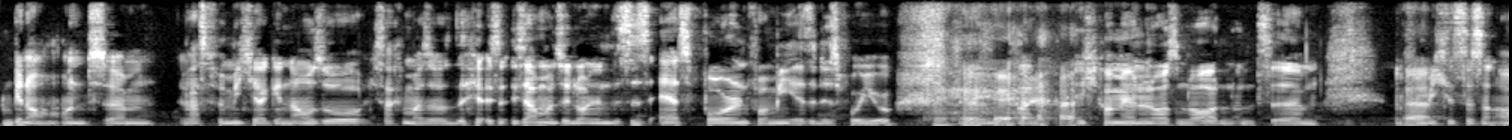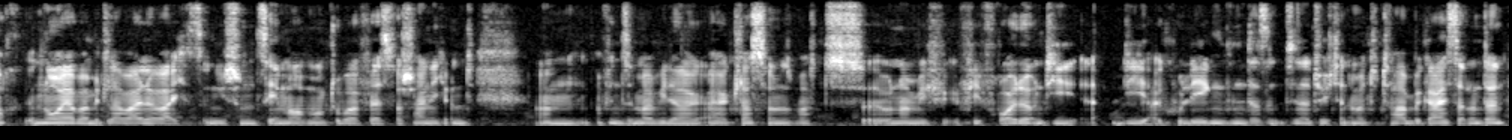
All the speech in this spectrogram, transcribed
Genau, und ähm, was für mich ja genauso, ich sage immer so, ich sage mal zu den Leuten, this is as foreign for me as it is for you. ähm, weil ich komme ja nur aus dem Norden und ähm, für ja. mich ist das dann auch neu, aber mittlerweile war ich jetzt irgendwie schon zehnmal auf dem Oktoberfest wahrscheinlich und ähm, finde es immer wieder äh, klasse und es macht äh, unheimlich viel, viel, Freude und die, die Kollegen sind, sind, sind natürlich dann immer total begeistert. Und dann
